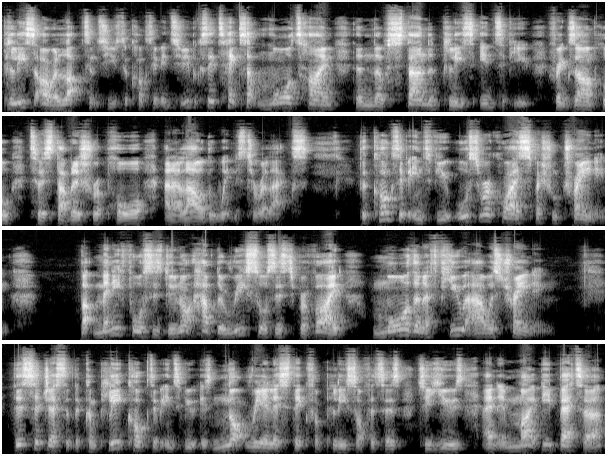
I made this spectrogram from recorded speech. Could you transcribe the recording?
Police are reluctant to use the cognitive interview because it takes up more time than the standard police interview. For example, to establish rapport and allow the witness to relax. The cognitive interview also requires special training, but many forces do not have the resources to provide more than a few hours training. This suggests that the complete cognitive interview is not realistic for police officers to use and it might be better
